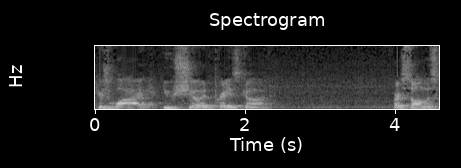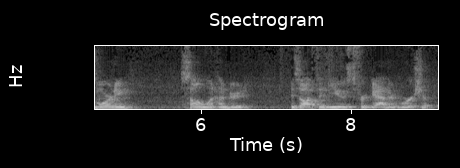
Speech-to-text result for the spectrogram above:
here's why you should praise God. Our psalm this morning, Psalm 100, is often used for gathered worship.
